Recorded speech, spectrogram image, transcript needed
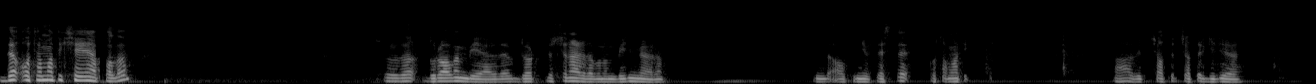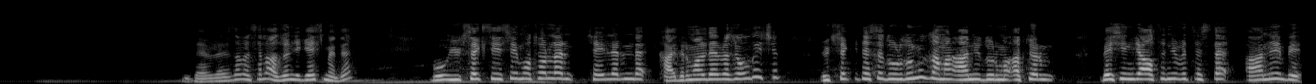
De otomatik şey yapalım. Şurada duralım bir yerde. Dörtlüsü nerede bunun bilmiyorum. Şimdi 6. viteste otomatik. Abi çatır çatır gidiyor. Devrezde mesela az önce geçmedi. Bu yüksek CC motorların şeylerinde kaydırmalı devraj olduğu için yüksek viteste durduğunuz zaman ani durma atıyorum 5. 6. viteste ani bir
